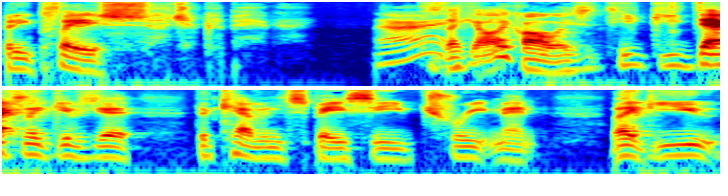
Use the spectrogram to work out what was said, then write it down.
but he plays such a good bad guy. All right. Like like always, he, he definitely gives you the Kevin Spacey treatment. Like you,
